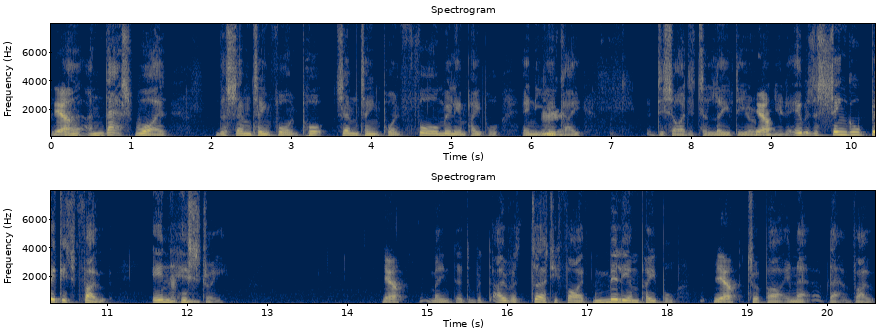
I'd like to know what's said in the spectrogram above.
Yeah. Uh, and that's why the 17.4 17.4 million people in the Mm. UK decided to leave the European Union. It was the single biggest vote in Mm-hmm. history. Yeah. I mean, over 35 million people Yeah. took part in that, that vote.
